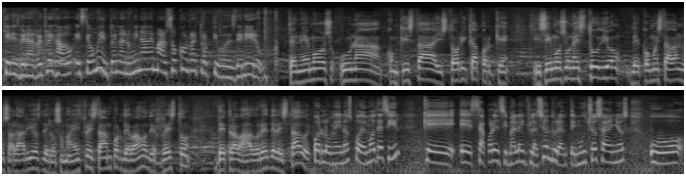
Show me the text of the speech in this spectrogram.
quienes verán reflejado este aumento en la nómina de marzo con retroactivo desde enero. Tenemos una conquista histórica porque hicimos un estudio de cómo estaban los salarios de los maestros, estaban por debajo del resto de trabajadores del Estado. Por lo menos podemos decir que está por encima de la inflación durante muchos años hubo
